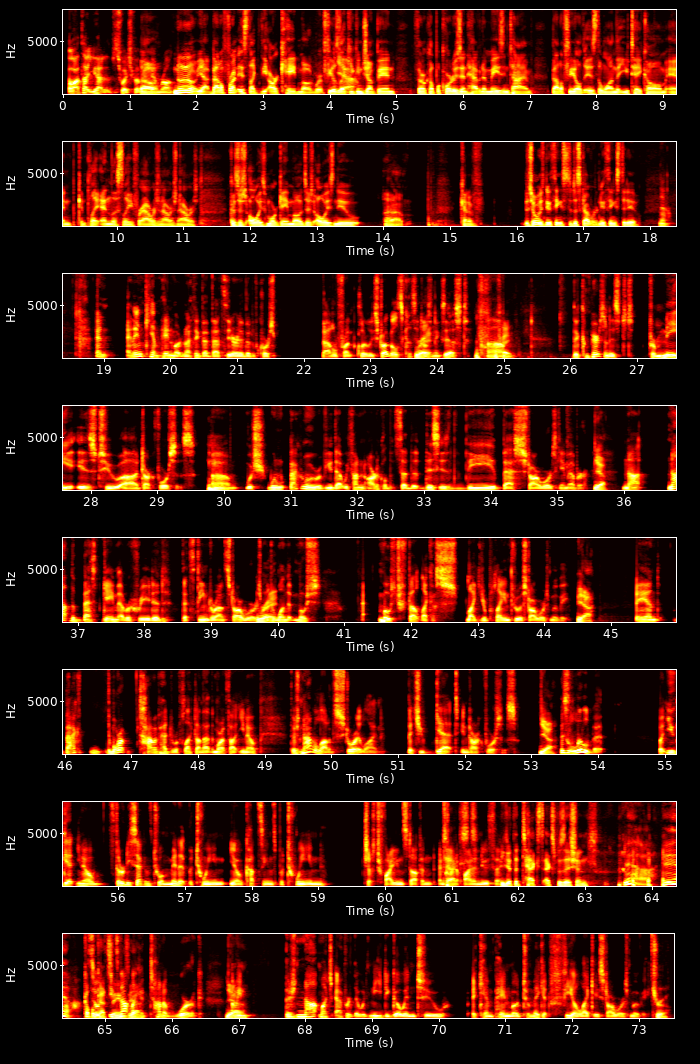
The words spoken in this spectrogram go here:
Oh, I thought you had to switch, but maybe I'm wrong. No, no, no. Yeah, Battlefront is like the arcade mode where it feels like you can jump in, throw a couple quarters in, have an amazing time. Battlefield is the one that you take home and can play endlessly for hours and hours and hours because there's always more game modes. There's always new, uh, kind of, there's always new things to discover, new things to do. Yeah, and and in campaign mode, and I think that that's the area that, of course, Battlefront clearly struggles because it Right. doesn't exist. Um, right. The comparison is t- for me is to uh, Dark Forces, Mm-hmm. um, which when back when we reviewed that, we found an article that said that this is the best Star Wars game ever. Yeah. Not not the best game ever created that's themed around Star Wars, but the one that most most felt like a like you're playing through a Star Wars movie. Yeah. And back, the more time I've had to reflect on that, the more I thought, you know, there's not a lot of storyline that you get in Dark Forces. Yeah. There's a little bit, but you get, you know, 30 seconds to a minute between, you know, cutscenes between just fighting stuff and, and trying to find a new thing. You get the text exposition. yeah, yeah, yeah. Couple so it's, it's cutscenes, not like a ton of work. Yeah. I mean, there's not much effort that would need to go into a campaign mode to make it feel like a Star Wars movie. True.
